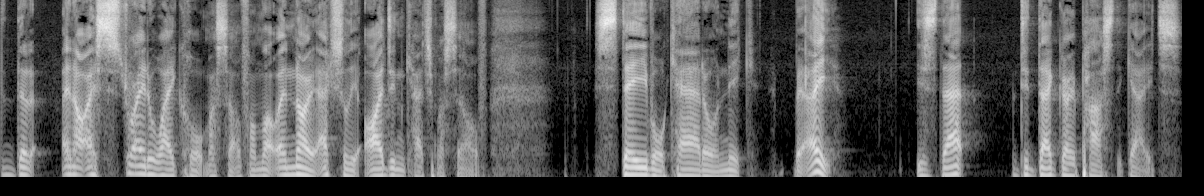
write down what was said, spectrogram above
that, and I straight away caught myself. I'm like, no, actually, I didn't catch myself. Steve or Kat or Nick, but hey, is that did that go past the gates?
